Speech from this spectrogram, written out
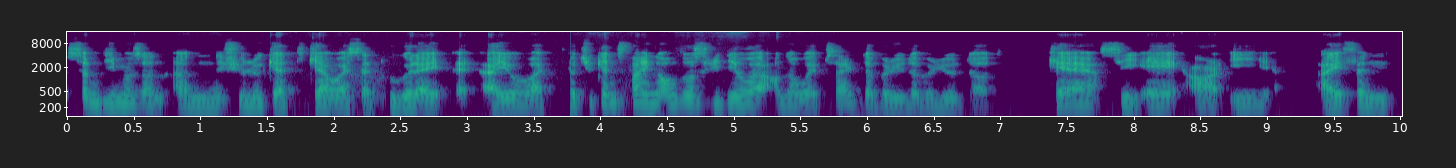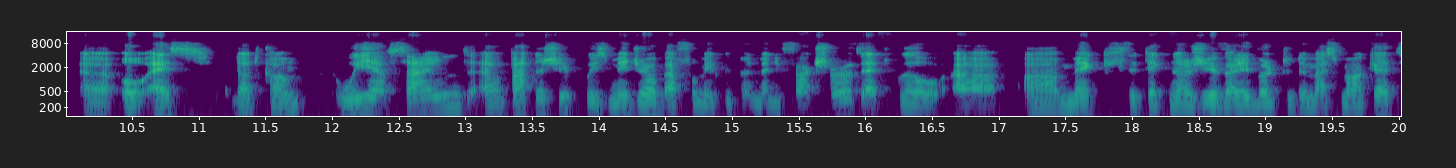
some demos on, on, if you look at CareOS at Google I/O. But you can find all those videos on our website www.care-os.com we have signed a partnership with major bathroom equipment manufacturer that will uh, uh, make the technology available to the mass market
